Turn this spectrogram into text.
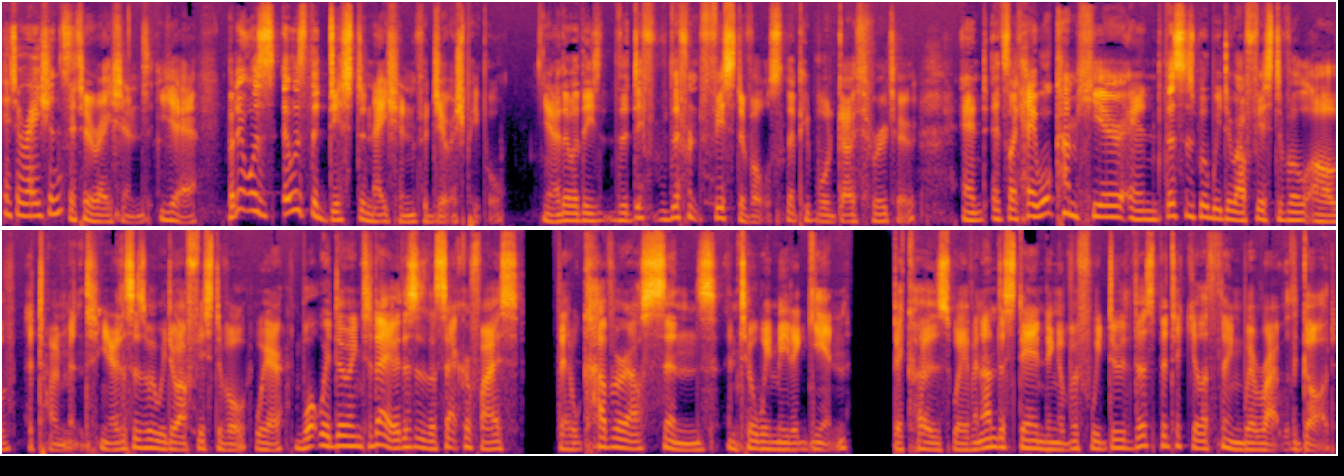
Iterations. iterations, yeah. But it was it was the destination for Jewish people. You know, there were these the diff- different festivals that people would go through to, and it's like, hey, we'll come here, and this is where we do our festival of atonement. You know, this is where we do our festival where what we're doing today, this is the sacrifice that will cover our sins until we meet again, because we have an understanding of if we do this particular thing, we're right with God.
